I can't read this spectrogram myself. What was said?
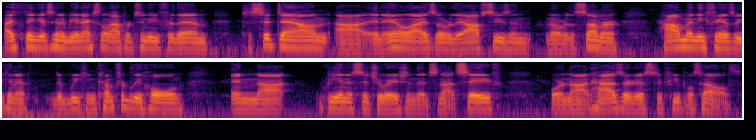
I think it's going to be an excellent opportunity for them to sit down uh, and analyze over the off season and over the summer how many fans we can that we can comfortably hold and not be in a situation that's not safe or not hazardous to people's health.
